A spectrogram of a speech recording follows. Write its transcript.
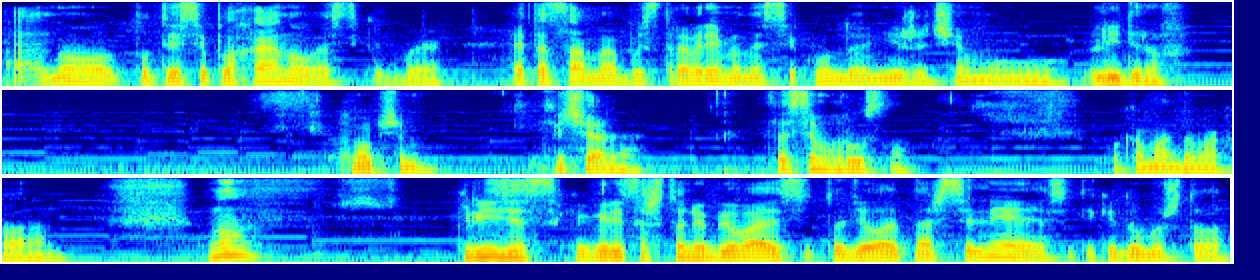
А, Но тут есть и плохая новость, как бы это самое быстрое время на секунду ниже, чем у лидеров. В общем, печально. Совсем грустно у команды Макларен. Ну, кризис, как говорится, что не убивает, то делает нас сильнее. Я все-таки думаю, что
